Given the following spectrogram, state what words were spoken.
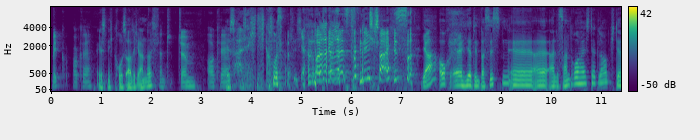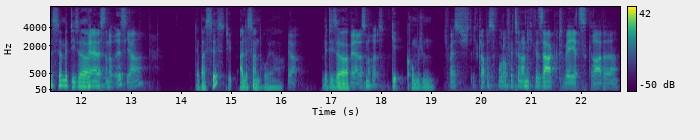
Mick, okay. Ist nicht großartig Ich anders. finde Jim, okay. Ist halt echt nicht großartig Und anders. den Rest finde ich scheiße. Ja, auch äh, hier den Bassisten, äh, äh, Alessandro heißt der, glaube ich. Der ist ja mit dieser, Wenn er das dann noch ist, ja. der Bassist? Alessandro, ja. Ja, Mit dieser wenn er das noch ist. komischen Ich weiß, ich glaube, es wurde offiziell noch nicht gesagt, wer jetzt gerade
